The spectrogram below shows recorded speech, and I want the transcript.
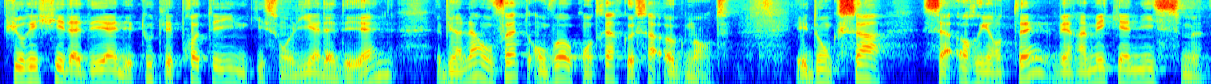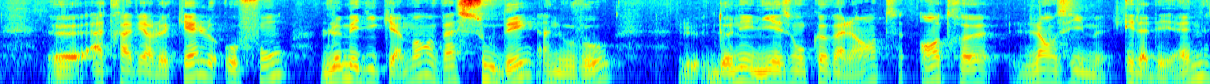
purifier l'ADN et toutes les protéines qui sont liées à l'ADN, eh bien là, en fait, on voit au contraire que ça augmente. Et donc ça, ça orientait vers un mécanisme euh, à travers lequel, au fond, le médicament va souder à nouveau donner une liaison covalente entre l'enzyme et l'ADN.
